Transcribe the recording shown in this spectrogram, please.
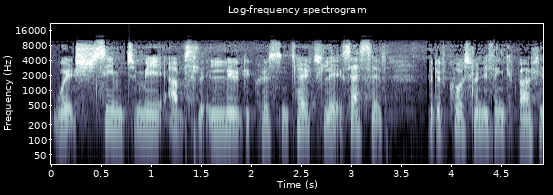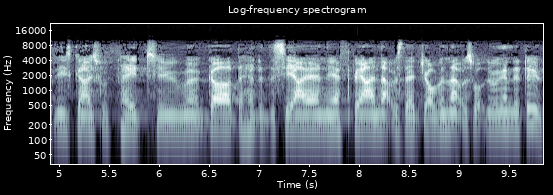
which seemed to me absolutely ludicrous and totally excessive. But of course, when you think about it, these guys were paid to uh, guard the head of the CIA and the FBI, and that was their job, and that was what they were going to do.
